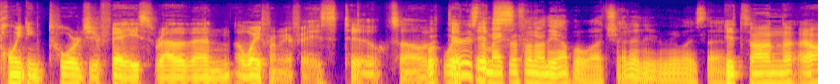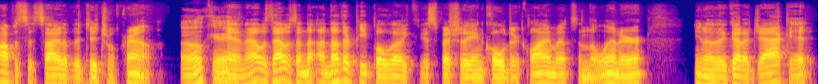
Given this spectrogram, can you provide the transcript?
pointing towards your face rather than away from your face too. So where is the microphone on the Apple Watch? I didn't even realize that. It's on the opposite side of the digital crown. Oh, okay. And that was that was an, another people like especially in colder climates in the winter you know, they've got a jacket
